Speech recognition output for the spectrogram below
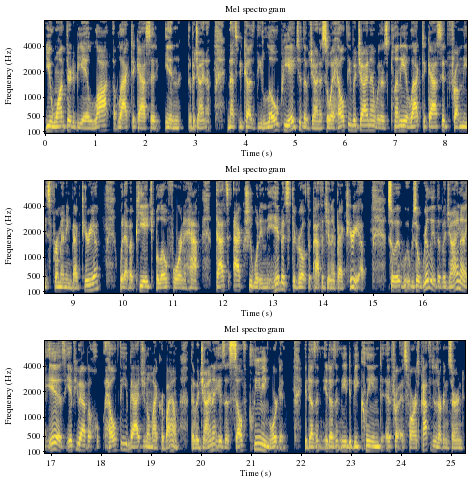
You want there to be a lot of lactic acid in the vagina. And that's because the low pH of the vagina, so a healthy vagina where there's plenty of lactic acid from these fermenting bacteria would have a pH below four and a half. That's actually what inhibits the growth of pathogenic bacteria. So, it, so really the vagina is, if you have a healthy vaginal microbiome, the vagina is a self-cleaning organ. It doesn't, it doesn't need to be cleaned as far as pathogens are concerned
